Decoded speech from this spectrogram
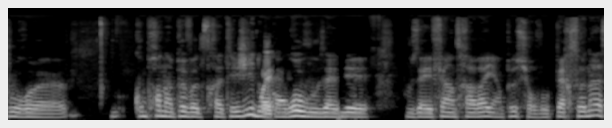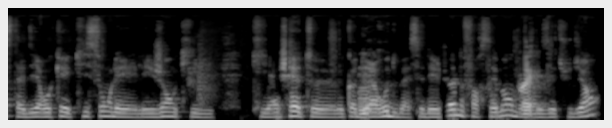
pour euh, comprendre un peu votre stratégie, donc en gros, vous avez, vous avez fait un travail un peu sur vos personas, c'est-à-dire, OK, qui sont les, les gens qui, qui achètent le code de la mmh. route bah, C'est des jeunes, forcément, des étudiants.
